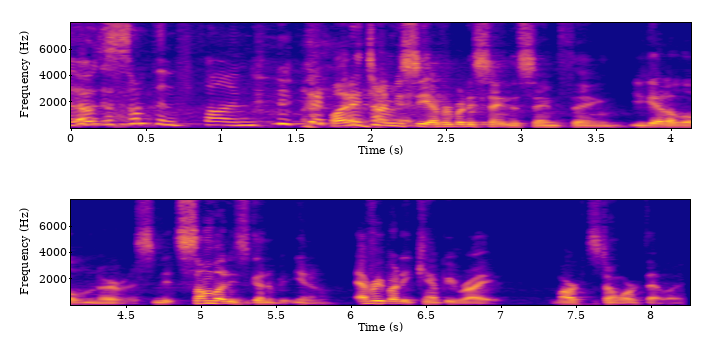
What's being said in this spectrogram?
I There's something fun. well, anytime you see everybody saying the same thing, you get a little nervous. I mean, somebody's going to be, you know, everybody can't be right. Markets don't work that way.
